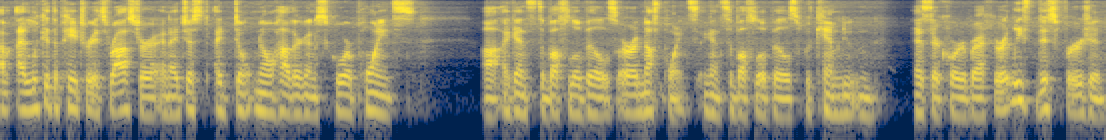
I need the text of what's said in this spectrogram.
I look at the Patriots roster and I just I don't know how they're going to score points uh, against the Buffalo Bills or enough points against the Buffalo Bills with Cam Newton as their quarterback or at least this version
